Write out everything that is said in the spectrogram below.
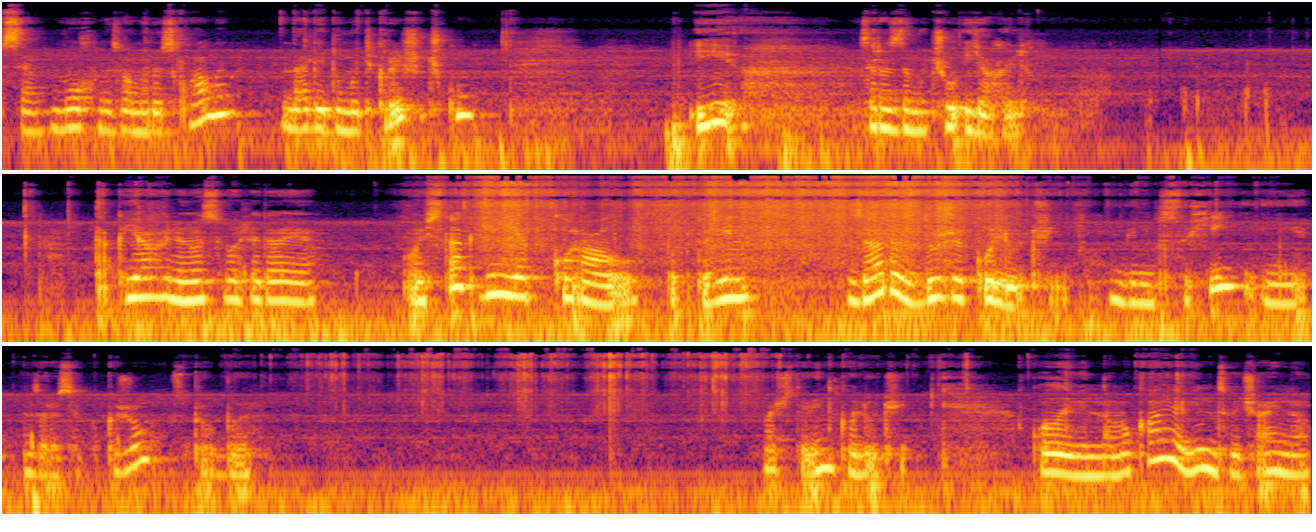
все, мох ми з вами розклали. Далі думать кришечку. І зараз замочу ягель. Так, ягель у нас виглядає ось так. Він як корал. Тобто він зараз дуже колючий. Він сухий і зараз я покажу, спробую. Бачите, він колючий. Коли він намокає, він, звичайно,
